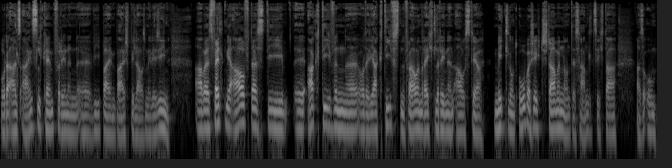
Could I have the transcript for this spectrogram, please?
oder als Einzelkämpferinnen, äh, wie beim Beispiel aus Medellin. Aber es fällt mir auf, dass die äh, aktiven äh, oder die aktivsten Frauenrechtlerinnen aus der Mittel- und Oberschicht stammen und es handelt sich da also um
